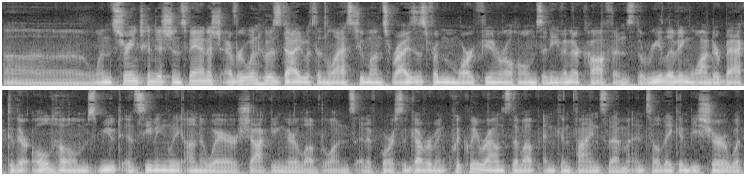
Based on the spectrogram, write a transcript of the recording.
Uh, when strange conditions vanish, everyone who has died within the last two months rises from the morgue, funeral homes, and even their coffins. The reliving wander back to their old homes, mute and seemingly unaware, shocking their loved ones. And of course, the government quickly rounds them up and confines them until they can be sure what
